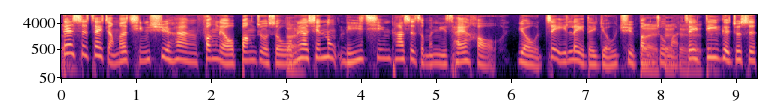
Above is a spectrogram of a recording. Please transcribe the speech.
但是在讲到情绪和芳疗帮助的时候，我们要先弄厘清它是怎么，你才好有这一类的油去帮助嘛。所以第一个就是。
